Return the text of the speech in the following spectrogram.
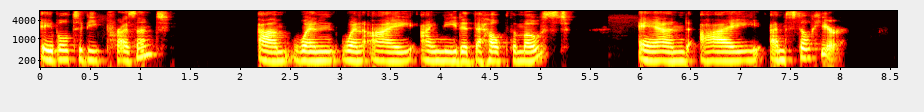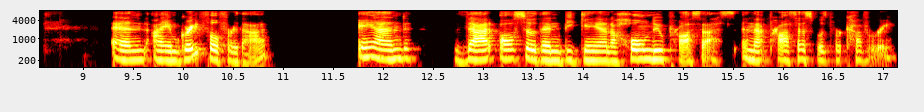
able to be present um, when when I I needed the help the most, and I am still here, and I am grateful for that. And that also then began a whole new process, and that process was recovery.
